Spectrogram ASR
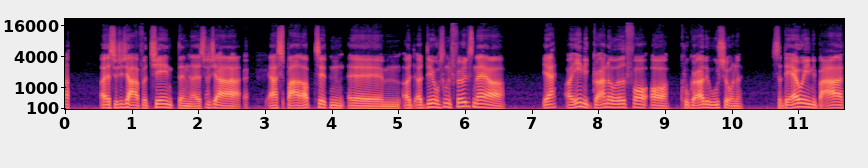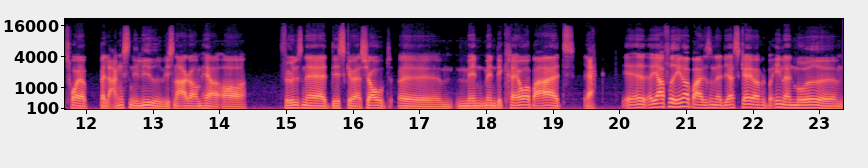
og jeg synes, jeg har fortjent den, og jeg synes, jeg har, jeg har sparet op til den. Øh, og, og det er jo sådan følelsen af at, ja, at egentlig gøre noget for at kunne gøre det usunde. Så det er jo egentlig bare, tror jeg, balancen i livet, vi snakker om her, og følelsen af, at det skal være sjovt. Øh, men, men det kræver bare, at ja, jeg, jeg har fået indarbejdet sådan, at jeg skal i hvert fald på en eller anden måde øh,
